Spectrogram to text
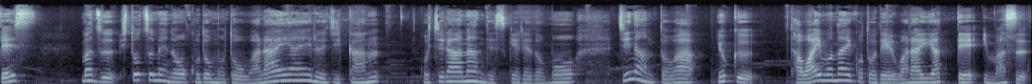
です。まず1つ目の子供と笑い合える時間こちらなんですけれども次男とはよくたわいもないことで笑い合っています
